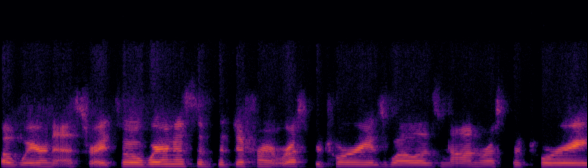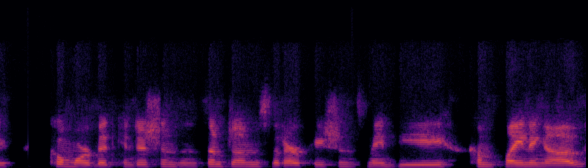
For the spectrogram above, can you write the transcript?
awareness, right? So, awareness of the different respiratory as well as non respiratory comorbid conditions and symptoms that our patients may be complaining of.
